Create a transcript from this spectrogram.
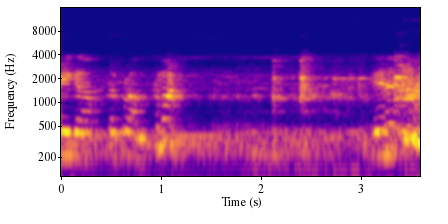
There you go. No problem. Come on. Yeah.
